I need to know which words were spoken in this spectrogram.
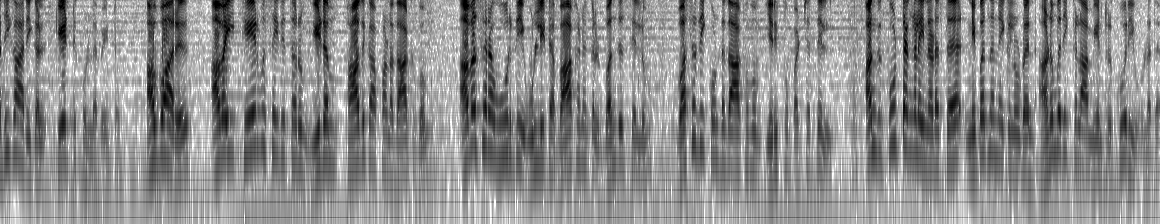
அதிகாரிகள் கேட்டுக்கொள்ள வேண்டும். அவ்வாறு அவை தேர்வு செய்து தரும் இடம் பாதுகாப்பானதாகவும் அவசர ஊர்தி உள்ளிட்ட வாகனங்கள் வந்து செல்லும் வசதி கொண்டதாகவும் இருக்கும் பட்சத்தில் அங்கு கூட்டங்களை நடத்த நிபந்தனைகளுடன் அனுமதிக்கலாம் என்று கூறியுள்ளது.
